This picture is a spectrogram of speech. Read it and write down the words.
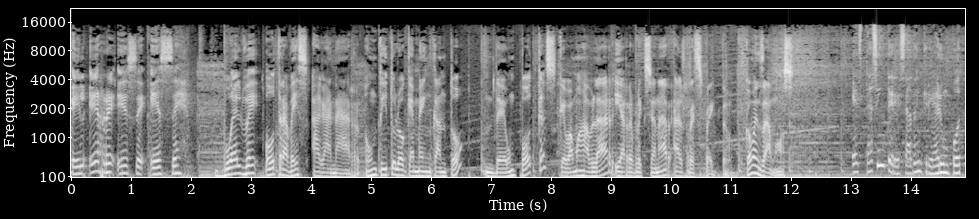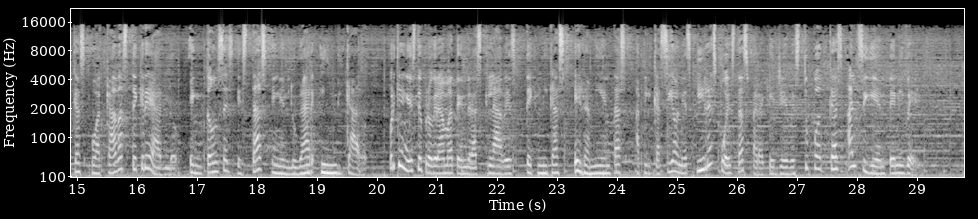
El RSS vuelve otra vez a ganar. Un título que me encantó de un podcast que vamos a hablar y a reflexionar al respecto. Comenzamos. ¿Estás interesado en crear un podcast o acabas de crearlo? Entonces estás en el lugar indicado. Porque en este programa tendrás claves, técnicas, herramientas, aplicaciones y respuestas para que lleves tu podcast al siguiente nivel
